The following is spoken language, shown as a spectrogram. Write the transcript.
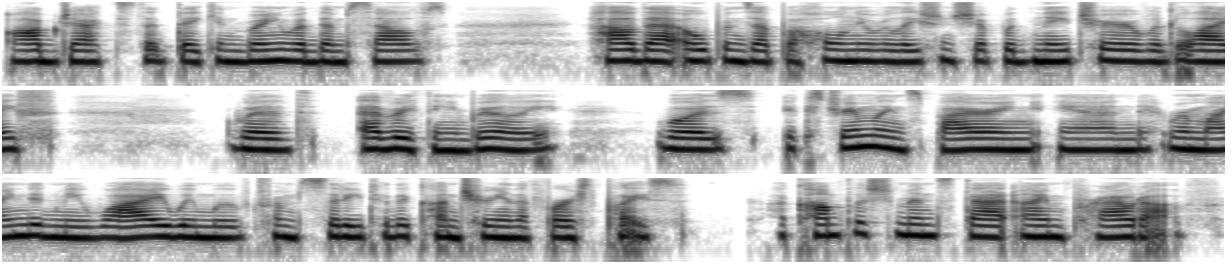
objects that they can bring with themselves, how that opens up a whole new relationship with nature, with life, with everything, really was extremely inspiring and reminded me why we moved from city to the country in the first place. Accomplishments that I'm proud of.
